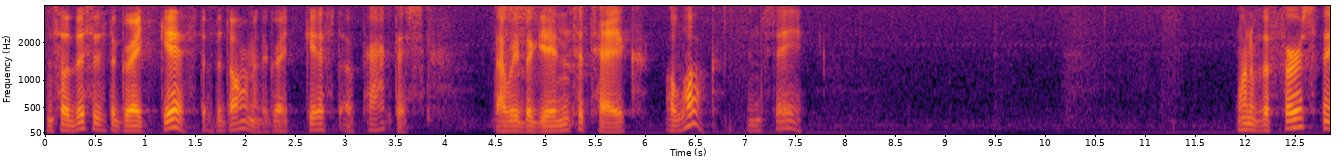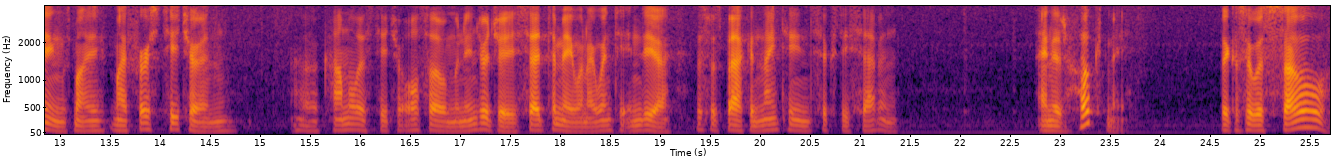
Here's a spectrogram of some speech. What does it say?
And so, this is the great gift of the Dharma, the great gift of practice, that we begin to take a look and see. One of the first things my, my first teacher and uh, Kamala's teacher, also Munindraji, said to me when I went to India, this was back in 1967 and it hooked me because it was so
